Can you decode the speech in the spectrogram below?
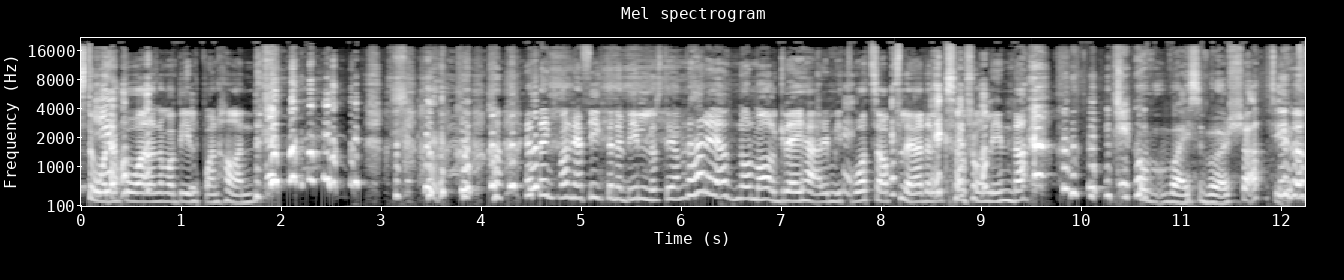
stod det på den och var bild på en hand. Jag tänkte bara när jag fick den här bilden och så jag, men det här är en normal grej här i mitt WhatsApp-flöde liksom från Linda. Och vice versa, typ.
